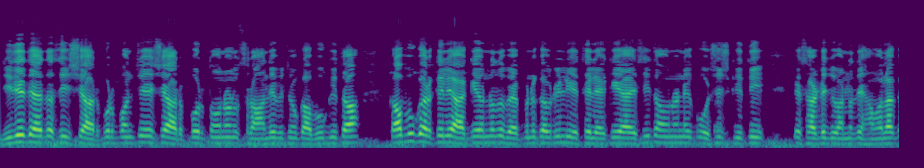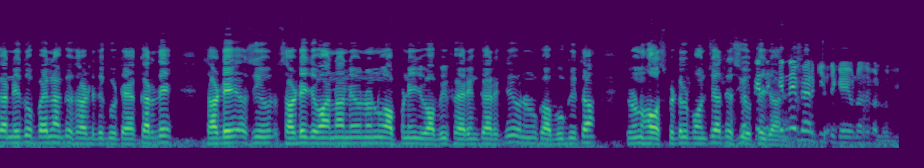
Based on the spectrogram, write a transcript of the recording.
ਜਿਹਦੇ ਤਹਿਤ ਅਸੀਂ ਹੁਸ਼ਿਆਰਪੁਰ ਪਹੁੰਚੇ, ਹੁਸ਼ਿਆਰਪੁਰ ਤੋਂ ਉਹਨਾਂ ਨੂੰ ਸਰਾਂ ਦੇ ਵਿੱਚੋਂ ਕਾਬੂ ਕੀਤਾ ਕਾਬੂ ਕਰਕੇ ਲਿਆ ਕੇ ਉਹਨਾਂ ਤੋਂ ਵੈਪਨ ਰਿਕਵਰੀ ਲਈ ਇੱਥੇ ਲੈ ਕੇ ਆਏ ਸੀ ਤਾਂ ਉਹਨਾਂ ਨੇ ਕੋਸ਼ਿਸ਼ ਕੀਤੀ ਕਿ ਸਾਡੇ ਜਵਾਨਾਂ ਤੇ ਹਮਲਾ ਕਰਨ। ਇਹ ਤੋਂ ਪਹਿਲਾਂ ਕਿ ਸਾਡੇ ਤੇ ਕੋਈ ਅਟੈਕ ਕਰਦੇ। ਸਾਡੇ ਅਸੀਂ ਸਾਡੇ ਜਵਾਨਾਂ ਨੇ ਉਹਨਾਂ ਨੂੰ ਆਪਣੀ ਜਵਾਬੀ ਫਾਇਰਿੰਗ ਕਰਕੇ ਉਹਨਾਂ ਨੂੰ ਕਾਬੂ ਕੀਤਾ ਤੇ ਉਹਨਾਂ ਨੂੰ ਹਸਪੀਟਲ ਪਹੁੰਚਿਆ ਤੇ ਅਸੀਂ ਉੱਥੇ ਜਾ ਕਿੰਨੇ ਫਾਇਰ ਕੀਤੇ ਗਏ ਉਹਨਾਂ ਦੇ ਵੱਲੋਂ ਜੀ?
